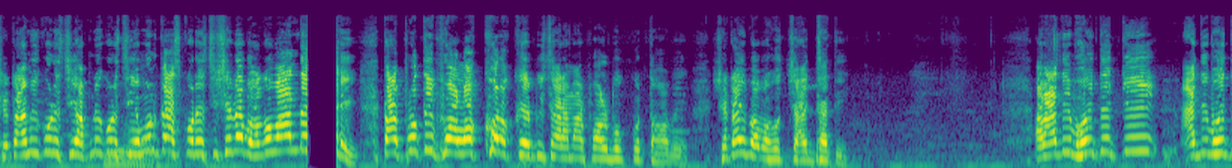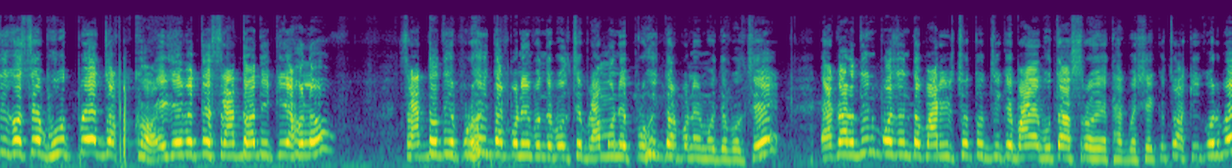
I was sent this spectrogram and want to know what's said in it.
সেটা আমি করেছি আপনি করেছি এমন কাজ করেছি সেটা ভগবান দেখে তার প্রতিফল লক্ষ লক্ষের বিচার আমার ফল ভোগ করতে হবে। সেটাই বাবা হচ্ছে আধ্যাত্মিক। আর আদি ভৌতিক কি? আদি ভৌতিক হচ্ছে ভূত, প্রেত, যক্ষ। এই যে ব্যক্তি শ্রাদ্ধ আদি ক্রিয়া হলো, শ্রাদ্ধ দিয়ে পুরোহিত দর্পণের মধ্যে বলছে ব্রাহ্মণের পুরোহিত দর্পণের মধ্যে বলছে, এগারো দিন পর্যন্ত বাড়ির চতুর্দিকে বায়ে ভূত আশ্রয় হয়ে থাকবে, সে কিছু আর কী করবে?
